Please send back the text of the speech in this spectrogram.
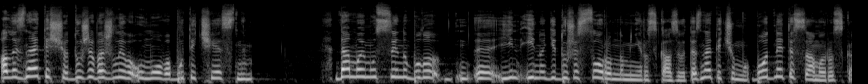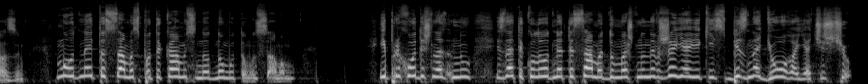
Але знаєте що? Дуже важлива умова бути чесним. Да, моєму сину було е, іноді дуже соромно мені розказувати. А знаєте чому? Бо одне й те саме розказуємо. Ми одне й те саме спотикаємося на одному тому самому. І приходиш на. Ну, і знаєте, коли одне те саме, думаєш, ну невже я якийсь бізнадьога я чи що?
